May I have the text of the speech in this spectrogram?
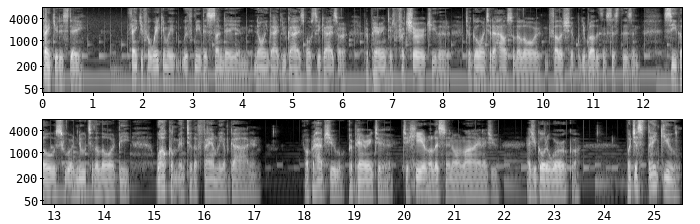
Thank you this day. Thank you for waking me with me this Sunday and knowing that you guys, most of you guys, are preparing to, for church, either to go into the house of the Lord and fellowship with your brothers and sisters and see those who are new to the Lord be welcome into the family of God and or perhaps you preparing to to hear or listen online as you as you go to work or but just thank you.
